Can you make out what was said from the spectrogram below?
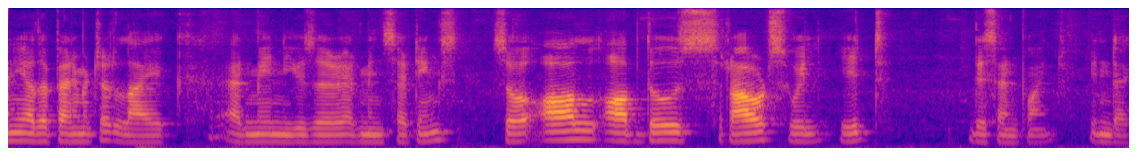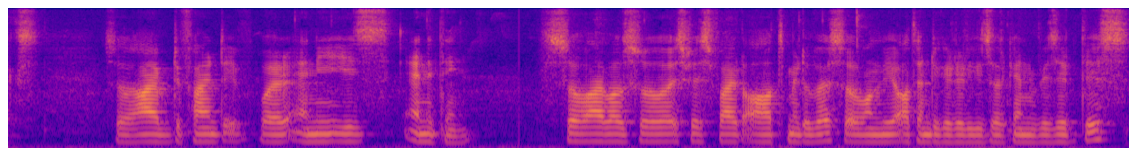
any other parameter like admin user admin settings so all of those routes will hit this endpoint index. So I've defined if where any is anything. So I've also specified auth middleware so only authenticated user can visit this.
